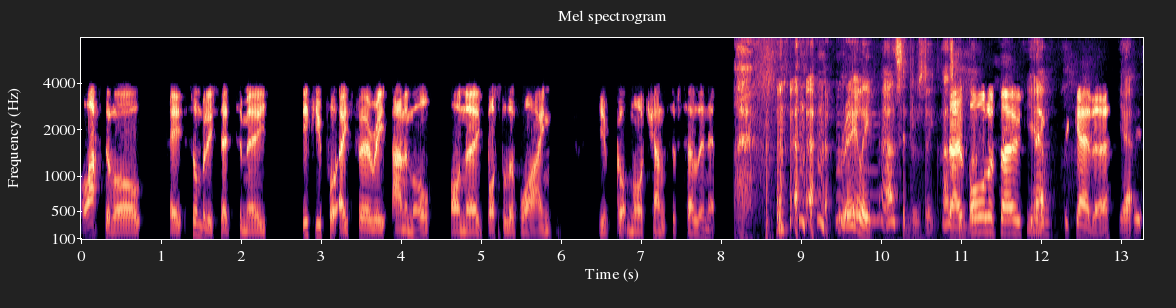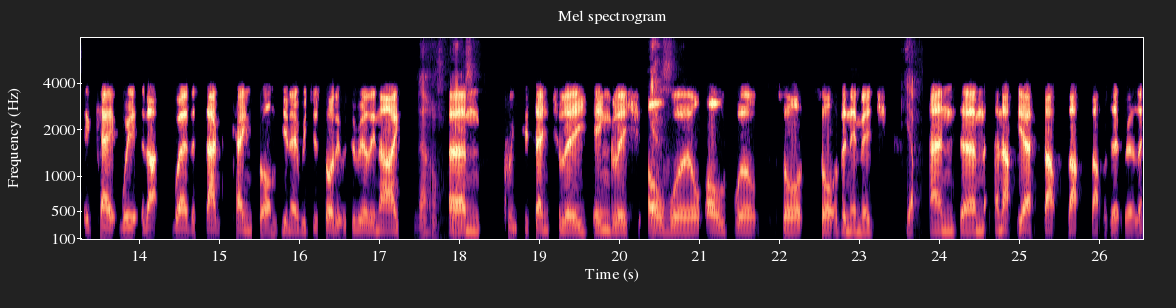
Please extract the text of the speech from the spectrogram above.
last of all, it, somebody said to me, if you put a furry animal on a bottle of wine, you've got more chance of selling it. really, that's interesting. That's so all of those yeah. things together, yeah, it, it came, we, that's where the stags came from. You know, we just thought it was a really nice, no, um, quintessentially English, yes. old world, old world sort sort of an image. Yep. And um, and that yeah, that that that was it really.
